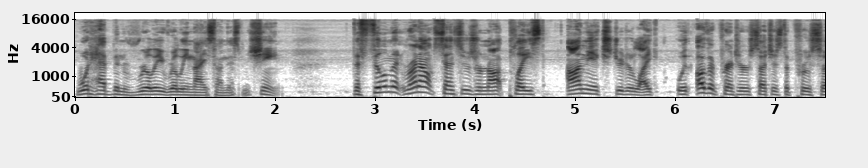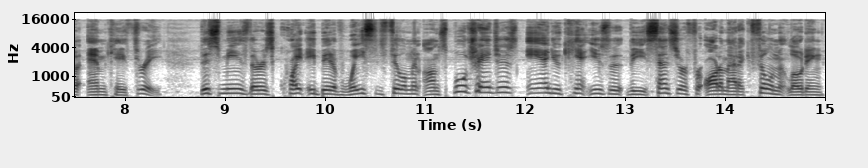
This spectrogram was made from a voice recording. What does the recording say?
would have been really, really nice on this machine. The filament runout sensors are not placed on the extruder like with other printers such as the Prusa MK3. This means there is quite a bit of wasted filament on spool changes and you can't use the, the sensor for automatic filament loading.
